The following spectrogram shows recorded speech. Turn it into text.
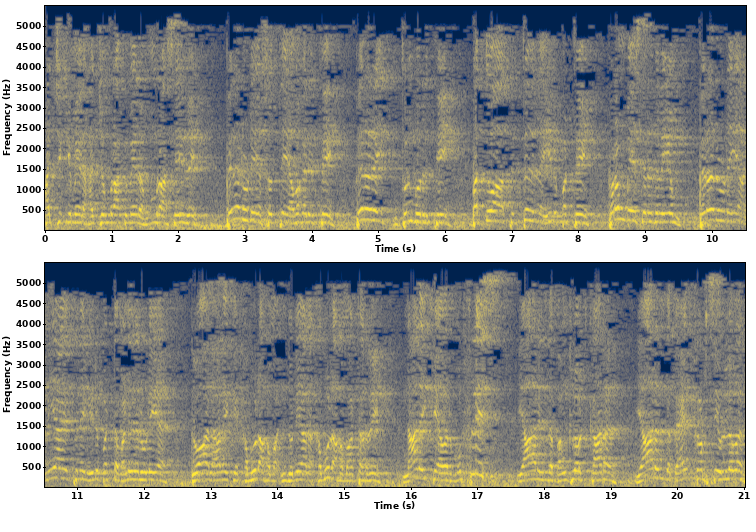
ஹஜ்ஜுக்கு மேல ஹஜ் உம்ராக்கு மேல உம்ரா செய்து பிறருடைய சொத்தை அபகரித்து பிறரை துன்புறுத்தி பத்வா திட்டத்தில் ஈடுபட்டு புறம் பேசுறதிலையும் பிறருடைய அநியாயத்திலே ஈடுபட்ட மனிதருடைய துவா நாளைக்கு கபூலாக மா- கபூலாக மாட்டாரு நாளைக்கு அவர் முஃப்லிஸ் யார் இந்த பங்களோட்காரர் யார் இந்த பேங்க் உள்ளவர்?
